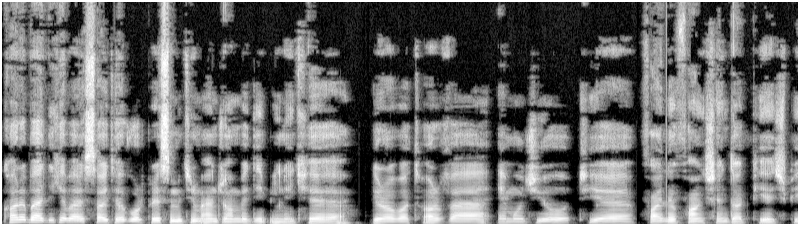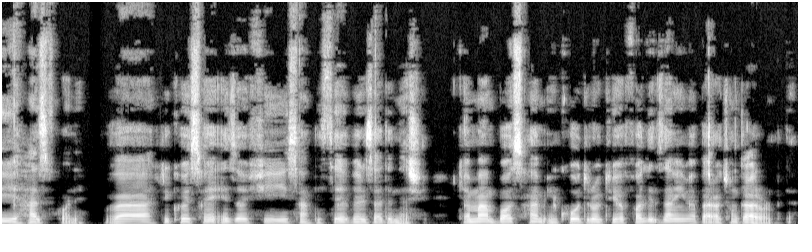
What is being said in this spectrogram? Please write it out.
کار بعدی که برای سایت های وردپرس می‌تونیم انجام بدیم اینه که Gravatar و اموجی رو توی فایل function.php حذف کنه و request های اضافی سمت سرور زده نشه که من باز هم این کد رو توی فایل ضمیمه براتون قرار میدم.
